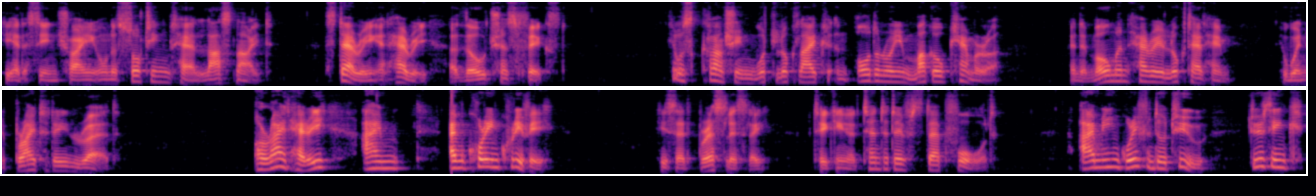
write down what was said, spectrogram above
he had seen trying on the sorting hat last night, staring at Harry as though transfixed. He was clutching what looked like an ordinary muggle camera, and the moment Harry looked at him, he went brightly red. All right, Harry, I'm I'm Colin Creevey, he said breathlessly, taking a tentative step forward. I'm in Gryffindor too. Do you think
